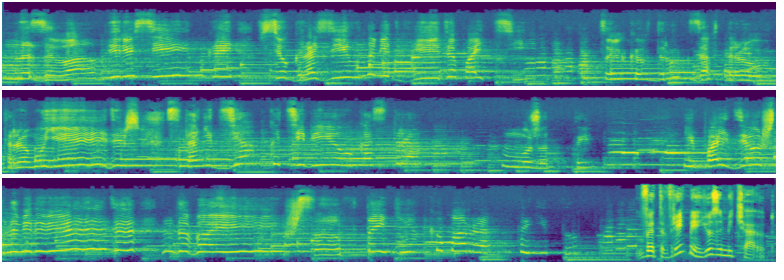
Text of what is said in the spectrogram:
называл бирюсинкой Все грозил на медведя пойти. Только вдруг завтра утром уедешь Станет зябко тебе у костра. Может, ты и пойдешь на медведя Да боишься в тайге комара. Ты не в это время ее замечают.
